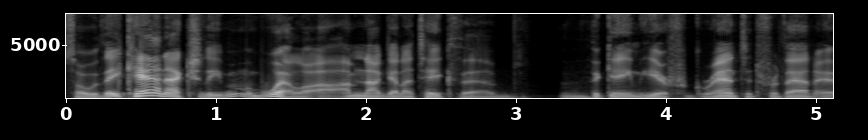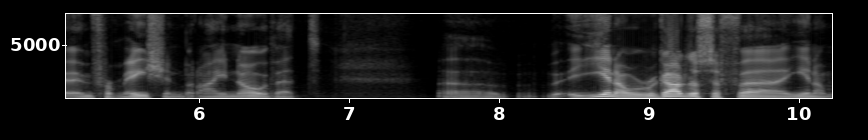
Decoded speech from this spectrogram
So they can actually, well, I'm not gonna take the the game here for granted for that uh, information, but I know that, uh, you know, regardless of, uh, you know,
